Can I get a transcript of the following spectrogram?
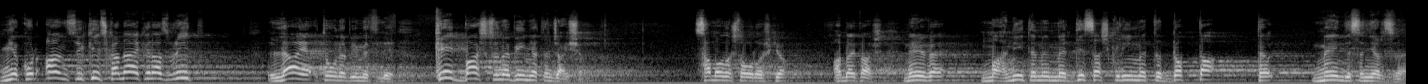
një kuran si ky çka na e kena zbrit la jetune bimithli krejt bashkë s'e binjë të ngjajshëm Sa madhështore është kjo? Andaj thash, neve mahnitemi me disa shkrime të dobta të mendjes së njerëzve.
